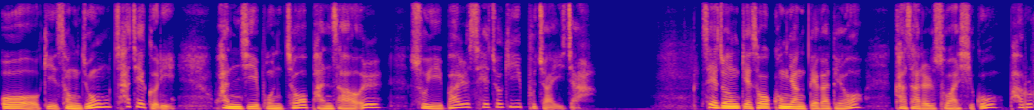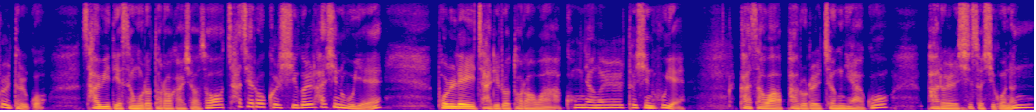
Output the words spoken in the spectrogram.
어기 성중 차제거리 환지 본처 반사을 수이발 세족이 부자이자. 세존께서 공양대가 되어 가사를 수하시고 파루를 들고 사위 대성으로 돌아가셔서 차제로 글식을 하신 후에 본래의 자리로 돌아와 콩량을 드신 후에 가사와 바루를 정리하고 발을 씻으시고는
